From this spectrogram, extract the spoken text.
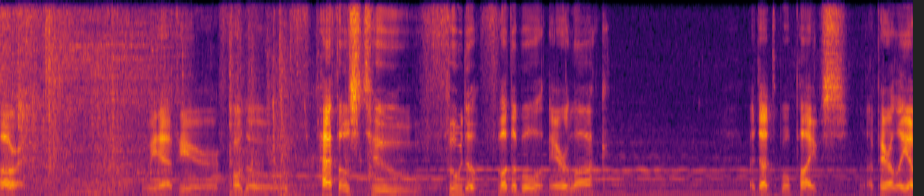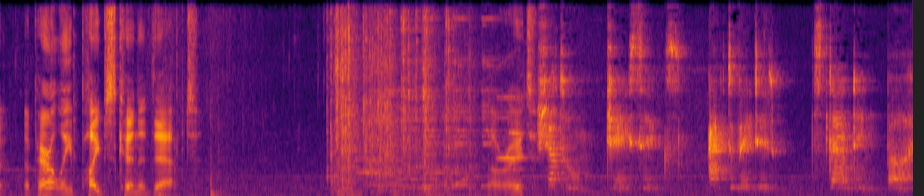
Alright. We have here photo Pathos 2 food floodable airlock adaptable pipes Apparently, uh, apparently pipes can adapt. Alright. Shuttle J6 activated. Standing by.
